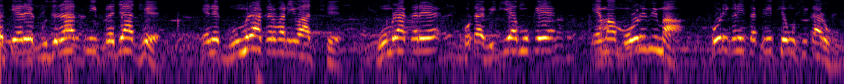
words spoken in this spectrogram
અત્યારે ગુજરાતની પ્રજા છે, એને ગુમરાહ કરવાની વાત છે. ગુમરાહ કરે, ખોટા વિડિયા મૂકે, એમાં મોરબીમાં થોડી ઘણી તકલીફ છે હું સ્વીકારું છું.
